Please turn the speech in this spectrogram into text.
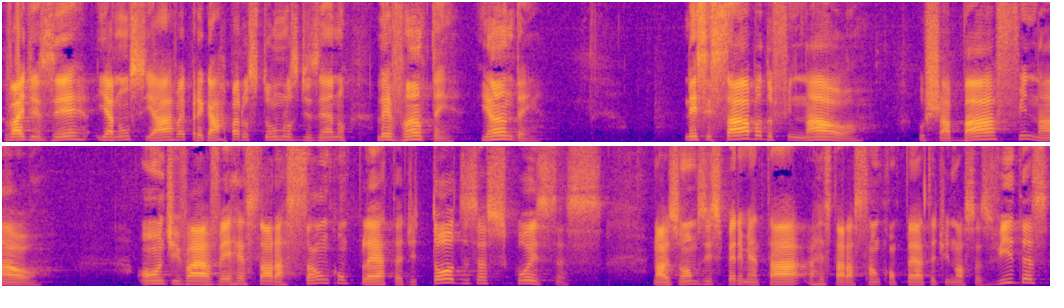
vai dizer e anunciar, vai pregar para os túmulos, dizendo: levantem e andem nesse sábado final, o Shabá final, onde vai haver restauração completa de todas as coisas, nós vamos experimentar a restauração completa de nossas vidas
